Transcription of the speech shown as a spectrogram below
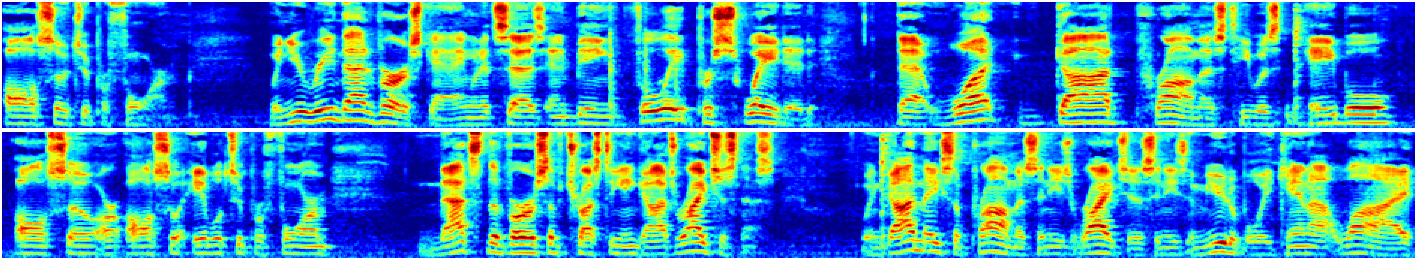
also to perform. When you read that verse, gang, when it says, And being fully persuaded that what God promised, he was able also or also able to perform, that's the verse of trusting in God's righteousness. When God makes a promise and he's righteous and he's immutable, he cannot lie,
